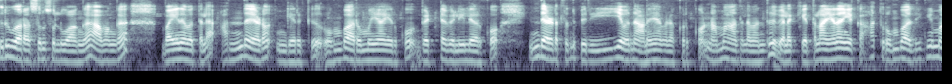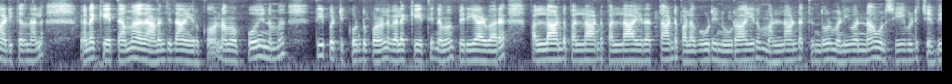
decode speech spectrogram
திருவரசுன்னு சொல்லுவாங்க அவங்க வைணவத்தில். அந்த இடம் இங்கே இருக்குது ரொம்ப அருமையாக இருக்கும். வெட்ட வெளியில் இருக்கும். இந்த இடத்துல வந்து பெரிய வந்து அணையா விளக்கு இருக்கும். நம்ம அதில் வந்து விளக்கேற்றலாம் ஏன்னா இங்கே காற்று ரொம்ப அதிகமாக அடிக்கிறதுனால விளக்கேற்றாமல் அது அணைஞ்சு தான் இருக்கும். நம்ம போய் நம்ம தீப்பெட்டி கொண்டு போனாலும் விளக்கேற்றி நம்ம பெரியாழ்வாரை பல்லாண்டு பல்லாண்டு பல்லாயிரத்தாண்டு பல கோடி நூறாயிரம் மல்லாண்ட திந்தோர் மணிவண்ணா உன் சேவடி செவ்வி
